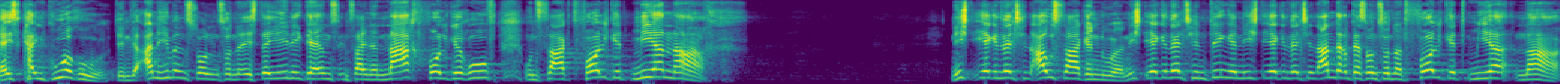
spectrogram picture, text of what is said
Er ist kein Guru, den wir anhimmeln sollen, sondern er ist derjenige, der uns in seine Nachfolge ruft und sagt, folget mir nach. Nicht irgendwelchen Aussagen nur, nicht irgendwelchen Dingen, nicht irgendwelchen anderen Personen, sondern folget mir nach.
